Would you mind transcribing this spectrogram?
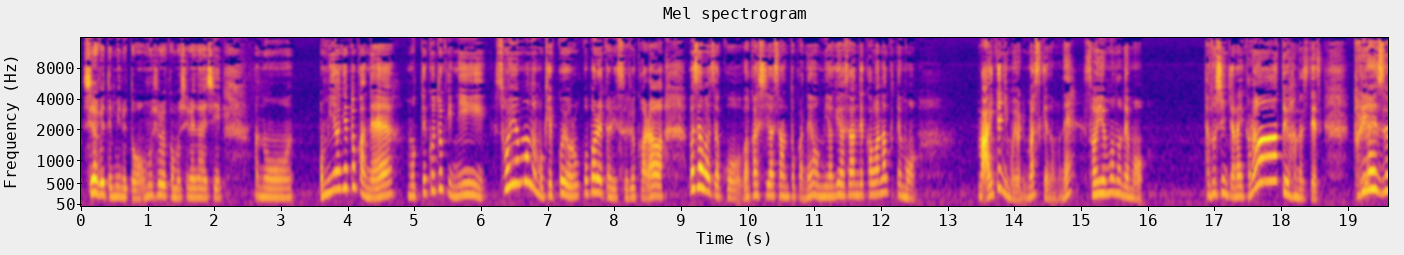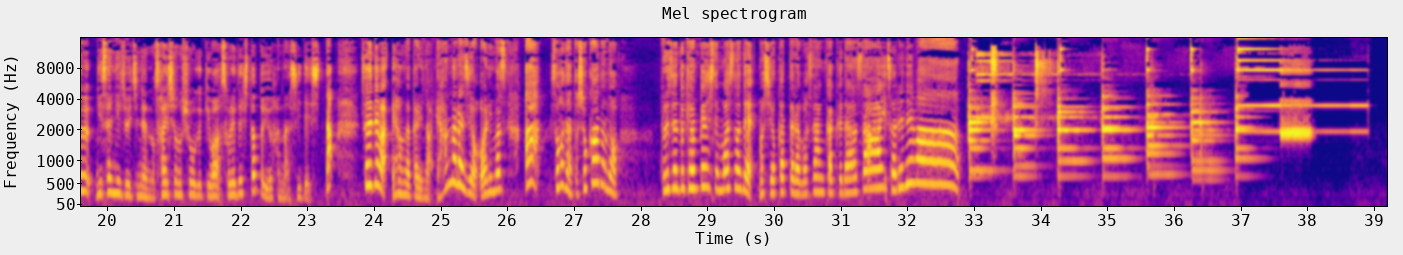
調べてみると面白いかもしれないし、あの、お土産とかね、持ってくときに、そういうものも結構喜ばれたりするから、わざわざこう、和菓子屋さんとかね、お土産屋さんで買わなくても、まあ相手にもよりますけどもね、そういうものでも楽しいんじゃないかなという話です。とりあえず2021年の最初の衝撃はそれでしたという話でした。それでは絵本係の絵本のラジオ終わります。あ、そうだ、図書カードのプレゼントキャンペーンしてますので、もしよかったらご参加ください。それでは、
